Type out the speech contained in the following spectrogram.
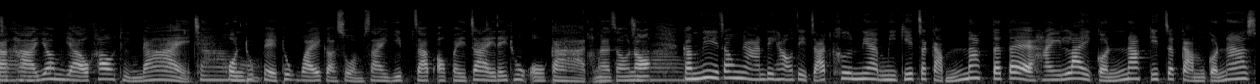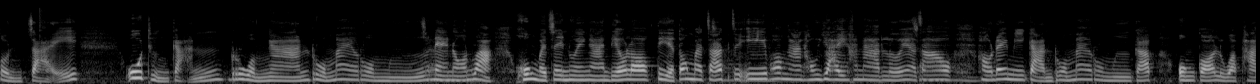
ราคาย่อมเยาวเข้าถึงได้ เจ้าคนทุกเพศทุกไว้ก็สวมใส่ยิบจับเอาไปใจได้ทุกโอกาสนะเจ้าเนาะเจ้า กำนี่เจ้างานที่เฮาติดจัดขึ้นเนี่ยมีกิจกรรมนักแต่แต่ไฮไลท์ก่อนนักกิจกรรมก่อนน่าสนใจ อู้ถึงกันรวมงาน รวมไม่รวมมือแน่นอนว่า คงไม่ใจหน่วยงานเดียวหรอกเตี่ยต้องมาจัดจะอีเพราะงานเขาใหญ่ขนาดเลยอะเจ้าเขาได้มีการรวมแม่รวมมือกับ องค์กรหรือว่าภา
